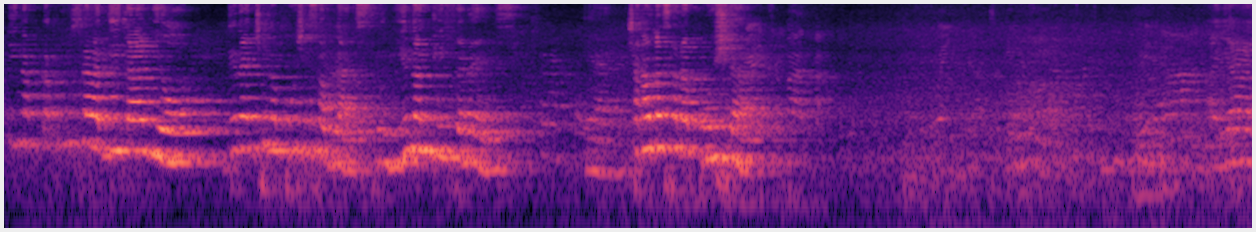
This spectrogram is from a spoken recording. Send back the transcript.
tinaktak mo sa dila nyo, diretso na po siya sa bloodstream. Yun ang difference. Ayan. Tsaka masarap po siya. Ayan.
